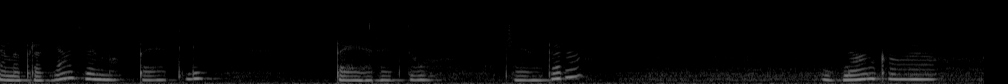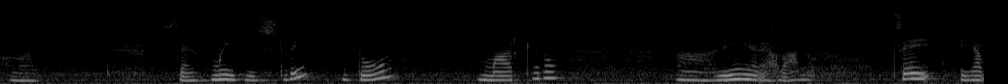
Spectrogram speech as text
Це ми пров'язуємо петлі спереду джемпера ізнанковою гладдю. Все, ми дійшли до маркеру а, лінії реглану. Цей я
